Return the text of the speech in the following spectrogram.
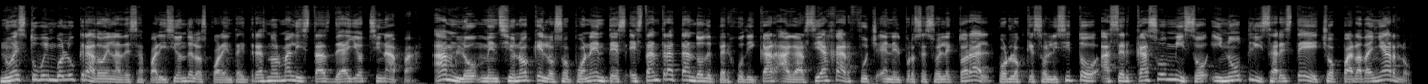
no estuvo involucrado en la desaparición de los 43 normalistas de Ayotzinapa. AMLO mencionó que los oponentes están tratando de perjudicar a García Harfuch en el proceso electoral, por lo que solicitó hacer caso omiso y no utilizar este hecho para dañarlo,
